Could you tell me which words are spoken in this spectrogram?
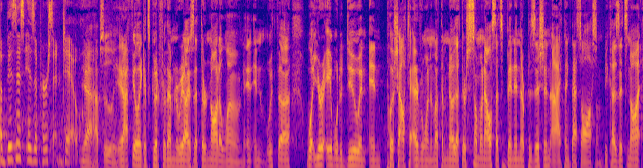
a business is a person too. Yeah, absolutely. And I feel like it's good for them to realize that they're not alone. And, and with uh, what you're able to do and, and push out to everyone and let them know that there's someone else that's been in their position, I think that's awesome because it's not,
